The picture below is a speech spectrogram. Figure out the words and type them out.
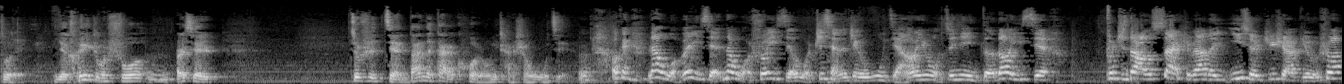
对，也可以这么说，嗯而且就是简单的概括容易产生误解。嗯，OK，那我问一些，那我说一些我之前的这个误解啊，因为我最近得到一些不知道算什么样的医学知识啊，比如说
